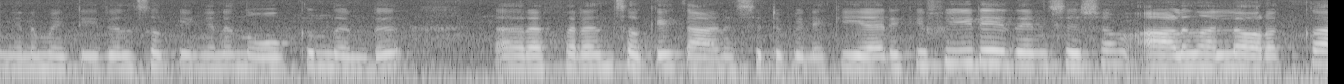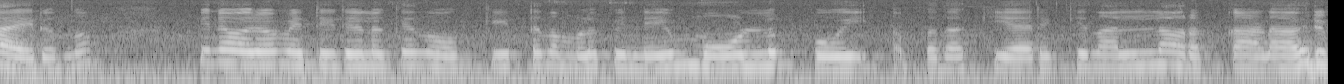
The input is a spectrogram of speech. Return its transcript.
ഇങ്ങനെ മെറ്റീരിയൽസൊക്കെ ഇങ്ങനെ നോക്കുന്നുണ്ട്. റെഫറൻസ് ഒക്കെ കാണിച്ചിട്ട്. പിന്നെ കിയാരയ്ക്ക് ഫീഡ് ചെയ്തതിന് ശേഷം ആൾ നല്ല ഉറക്കമായിരുന്നു. പിന്നെ ഓരോ മെറ്റീരിയലൊക്കെ നോക്കിയിട്ട് നമ്മൾ പിന്നെയും മുകളിൽ പോയി. അപ്പോൾ അതാ കിയാരയ്ക്ക് നല്ല ഉറക്കമാണ്. ആ ഒരു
